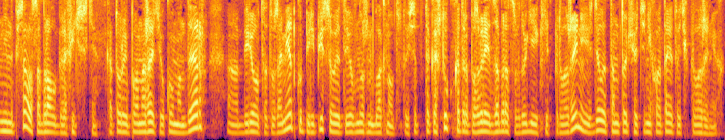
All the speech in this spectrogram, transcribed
не написал, а собрал графически, который по нажатию Command-R а, берет эту заметку, переписывает ее в нужный блокнот. То есть это такая штука, которая позволяет забраться в другие какие-то приложения и сделать там то, чего тебе не хватает в этих приложениях.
